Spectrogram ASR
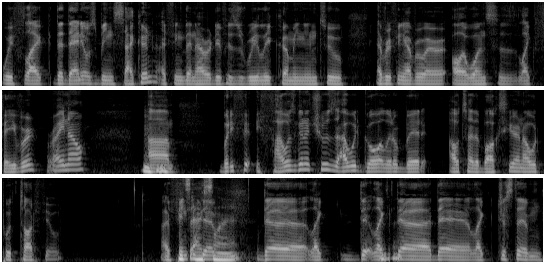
with like the Daniels being second. I think the narrative is really coming into everything, everywhere, all at once is like favor right now. Um, but if if I was gonna choose, I would go a little bit outside the box here, and I would put Todd Field. I think It's the- excellent. the like the like the the like just um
